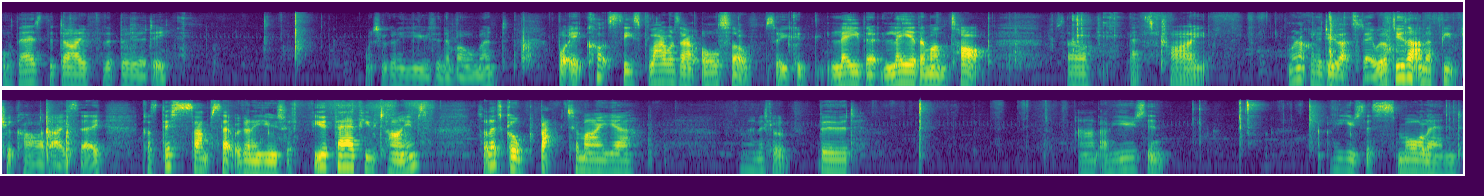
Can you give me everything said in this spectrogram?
oh, there's the die for the birdie, which we're going to use in a moment. But it cuts these flowers out also, so you could lay the layer them on top. So let's try we're not going to do that today. We'll do that on a future card, I say, because this stamp set we're going to use a few, fair few times. So let's go back to my, uh, my little bird. And I'm using, I'm going to use this small end.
